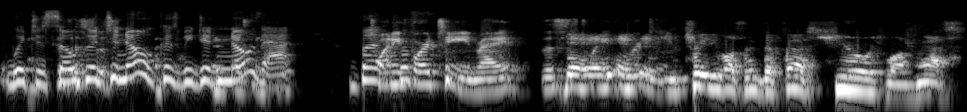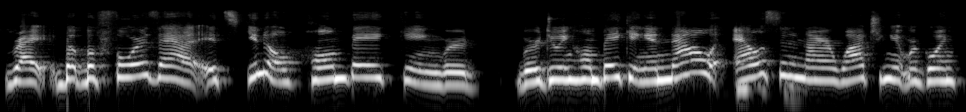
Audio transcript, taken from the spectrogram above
which is so good was, to know because we didn't know that but 2014 right this is 2014 it, it, truly wasn't the first huge one yes right but before that it's you know home baking we're we're doing home baking and now allison and i are watching it we're going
